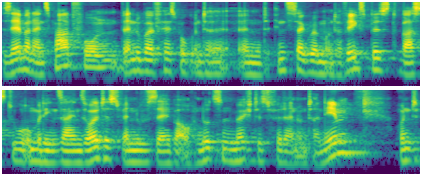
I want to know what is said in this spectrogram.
selber dein Smartphone, wenn du bei Facebook und Instagram unterwegs bist, was du unbedingt sein solltest, wenn du es selber auch nutzen möchtest für dein Unternehmen und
